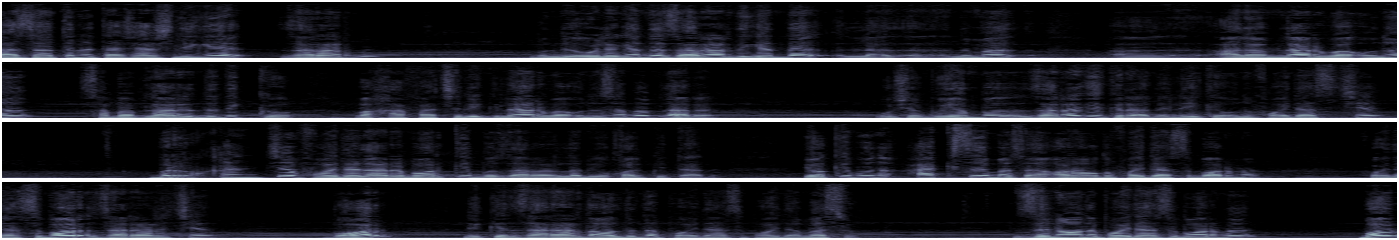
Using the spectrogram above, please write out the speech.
lazzatini tashlashligi zararmi? Bunday o'ylaganda zarar deganda nima alamlar va uni sabablari dedikku. Va xafachiliklar va uni sabablari. O'sha bu ham zararga kiradi. Lekin uni foydasichi bir qancha foydalari borki bu zararlar yo'qolib ketadi. Yoki buni aksi masalan aroqni foydasi bormi? Foydasi bor zararichi bor lekin zararni oldida foydasi foyda emas u zinoni foydasi bormi? Bor.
